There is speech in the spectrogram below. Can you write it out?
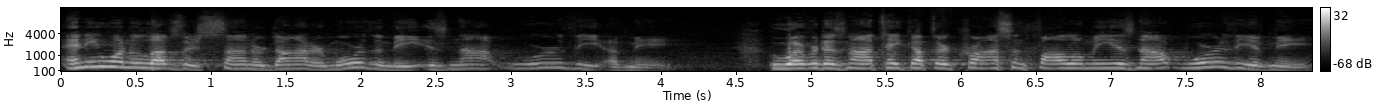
Anyone who loves their son or daughter more than me is not worthy of me. Whoever does not take up their cross and follow me is not worthy of me.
